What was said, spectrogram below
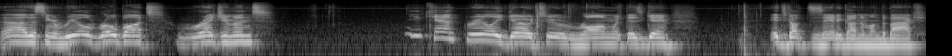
Uh, this thing, Real Robot Regiment. You can't really go too wrong with this game. It's got Zeta Gundam on the back.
